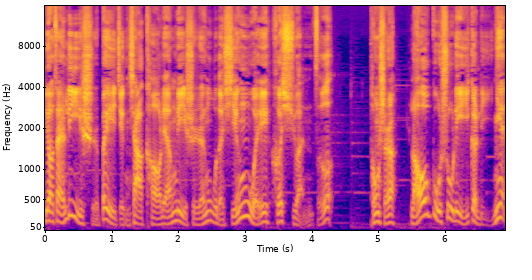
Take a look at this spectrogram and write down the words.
要在历史背景下考量历史人物的行为和选择，同时牢固树立一个理念：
